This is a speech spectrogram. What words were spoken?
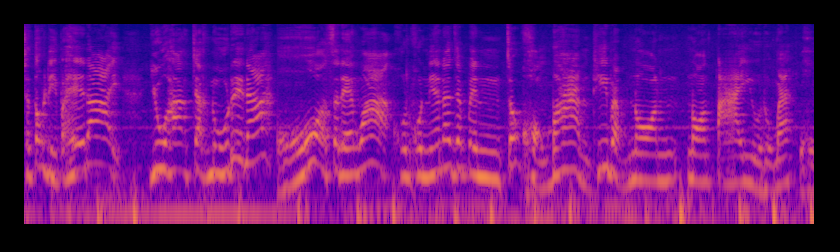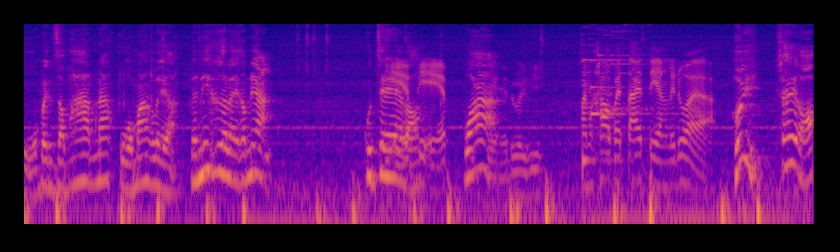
ฉันต้องหนีไปให้ได้ อยู่ห่างจากหนูด้วยนะ โอ้แสดงว่าคนคนนี้น่าจะเป็นเจ้าของบ้านที่แบบนอนนอนตายอยู่ถูกไหมโอ้โห เป็นสภาพน่ากลัวมากเลยอะ แล้วนี่คืออะไรครับเนี่ย กุญแจเหรอ พี่เอฟว่าเดี๋ยวด้วยพี่มันเข้าไปใต้เตียงได้ด้วยอะ เฮ้ย ใช่เหรอ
